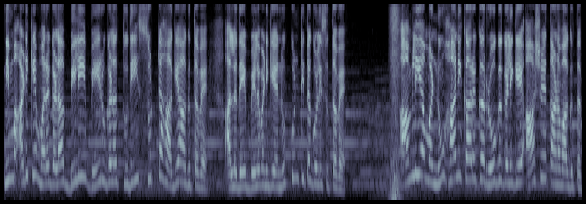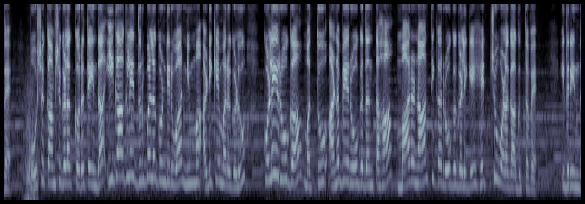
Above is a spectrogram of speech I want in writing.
ನಿಮ್ಮ ಅಡಿಕೆ ಮರಗಳ ಬಿಳಿ ಬೇರುಗಳ ತುದಿ ಸುಟ್ಟ ಹಾಗೆ ಆಗುತ್ತವೆ. ಅಲ್ಲದೆ ಬೆಳವಣಿಗೆಯನ್ನು ಕುಂಠಿತಗೊಳಿಸುತ್ತವೆ. ಆಮ್ಲೀಯ ಮಣ್ಣು ಹಾನಿಕಾರಕ ರೋಗಗಳಿಗೆ ಆಶ್ರಯ ತಾಣವಾಗುತ್ತದೆ. ಪೋಷಕಾಂಶಗಳ ಕೊರತೆಯಿಂದ ಈಗಾಗಲೇ ದುರ್ಬಲಗೊಂಡಿರುವ ನಿಮ್ಮ ಅಡಿಕೆ ಮರಗಳು ಕೊಳೆ ರೋಗ ಮತ್ತು ಅಣಬೆ ರೋಗದಂತಹ ಮಾರಣಾಂತಿಕ ರೋಗಗಳಿಗೆ ಹೆಚ್ಚು ಒಳಗಾಗುತ್ತವೆ. ಇದರಿಂದ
